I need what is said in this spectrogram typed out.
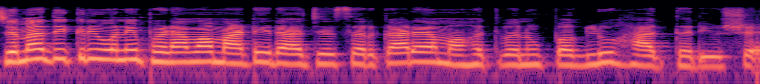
જેમાં દીકરીઓને ભણાવવા માટે રાજ્ય સરકારે આ મહત્વનું પગલું હાથ ધર્યું છે.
